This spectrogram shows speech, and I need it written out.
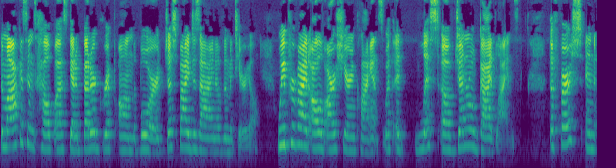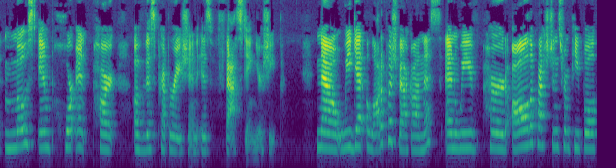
the moccasins help us get a better grip on the board just by design of the material. We provide all of our shearing clients with a list of general guidelines. The first and most important part of this preparation is fasting your sheep. Now, we get a lot of pushback on this, and we've heard all the questions from people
